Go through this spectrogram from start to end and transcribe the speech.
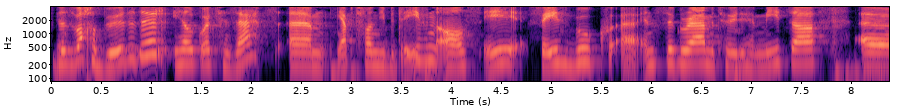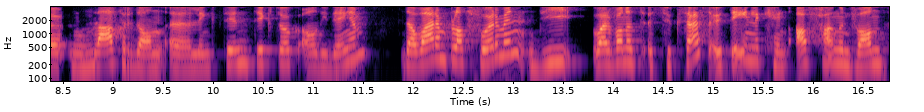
Dus wat gebeurde er? Heel kort gezegd, ehm, je hebt van die bedrijven als eh, Facebook, eh, Instagram, het huidige Meta, eh, Mhm. later dan eh, LinkedIn, TikTok, al die dingen. Dat waren platformen die, waarvan het, het succes uiteindelijk ging afhangen van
